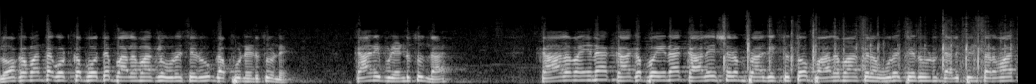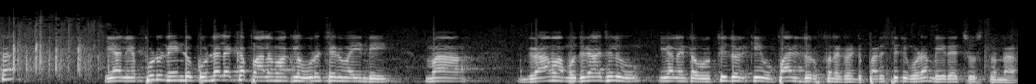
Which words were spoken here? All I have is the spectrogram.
లోకమంతా కొట్టుకపోతే పాలమాకుల ఊర చెరువు గప్పుడు నిండుతుండే. కానీ ఇప్పుడు ఎండుతుందా? కాలమైనా కాకపోయినా కాళేశ్వరం ప్రాజెక్టుతో పాలమాకుల ఊర చెరువును కలిపిన తర్వాత ఇవాళ ఎప్పుడు నిండు కుండ లెక్క పాలమాకుల ఊర చెరువు అయింది? మా గ్రామ ముదిరాజులు ఇవాళ ఇంత వృత్తి దొరికి ఉపాధి దొరుకుతున్నటువంటి పరిస్థితి కూడా మీరే చూస్తున్నారు.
